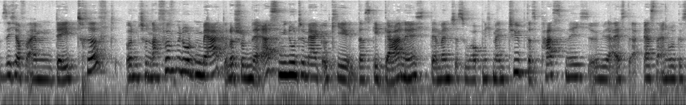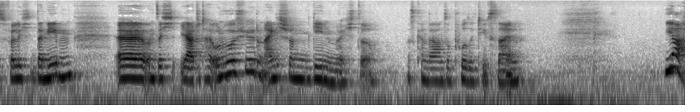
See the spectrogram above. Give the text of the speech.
sich auf einem Date trifft und schon nach fünf Minuten merkt oder schon in der ersten Minute merkt, okay, das geht gar nicht, der Mensch ist überhaupt nicht mein Typ, das passt nicht, irgendwie der erste Eindruck ist völlig daneben äh, und sich ja total unwohl fühlt und eigentlich schon gehen möchte. Was kann daran so positiv sein? Ja,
